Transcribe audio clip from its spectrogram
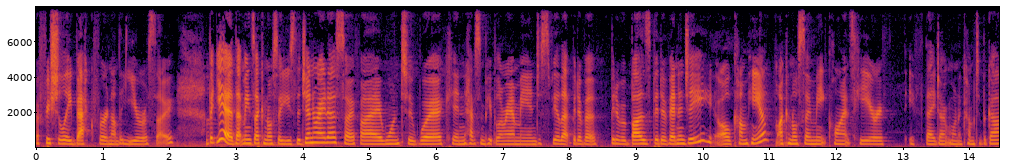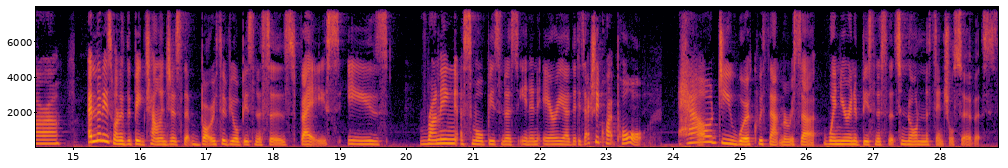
officially back for another year or so. But yeah, that means I can also use the generator. So if I want to work and have some people around me and just feel that bit of a bit of a buzz, bit of energy, I'll come here. I can also meet clients here if if they don't want to come to Bargara. And that is one of the big challenges that both of your businesses face is running a small business in an area that is actually quite poor. How do you work with that, Marissa, when you're in a business that's not an essential service?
